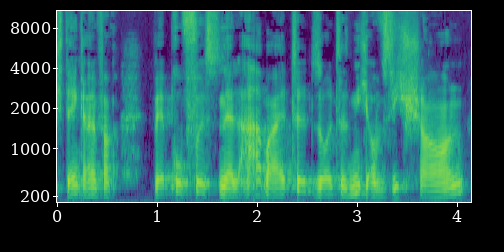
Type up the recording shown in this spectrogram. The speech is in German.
ich denke einfach, wer professionell arbeitet, sollte nicht auf sich schauen.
